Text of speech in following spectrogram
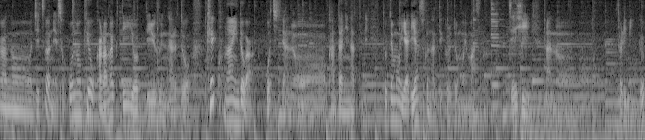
あの実はねそこの毛を刈らなくていいよっていう風になると結構難易度が落ちてあの簡単になってねとてもやりやすくなってくると思いますので是非あのトリミング。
